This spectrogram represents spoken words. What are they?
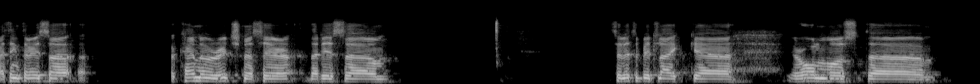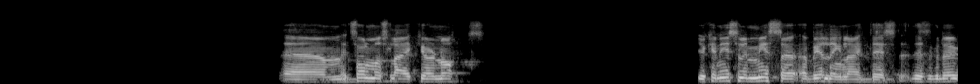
I think there is a, a kind of richness here that is um, it's a little bit like uh, you're almost uh, um, it's almost like you're not you can easily miss a, a building like this this is the,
